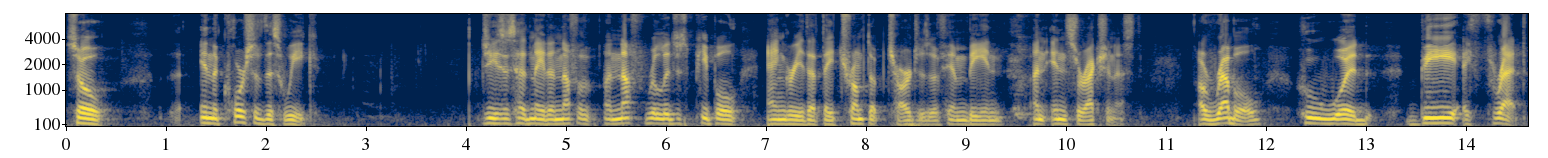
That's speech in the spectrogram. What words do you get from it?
So, in the course of this week, Jesus had made enough, of, enough religious people angry that they trumped up charges of him being an insurrectionist, a rebel who would be a threat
